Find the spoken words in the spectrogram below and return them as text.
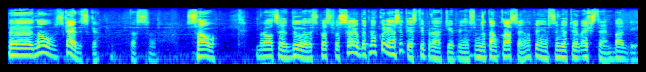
uh, nu, skaidrs, ka tas uh, savu braucēju duelis pats par sevi, bet no kurienes ir tie stiprākie, pieņemsim, no tām klasēm, nu, pieņemsim, ja tiem ekstrēmi bagīgi.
